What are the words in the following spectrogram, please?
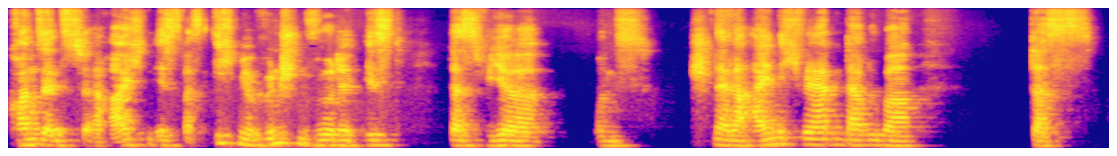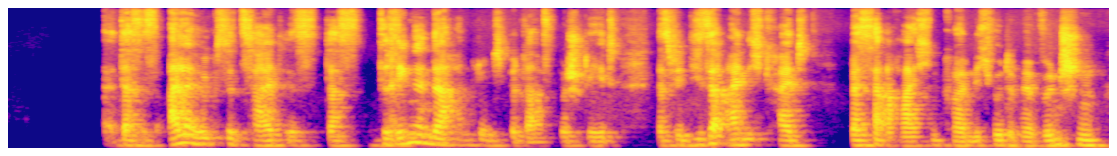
Konsens zu erreichen ist. Was ich mir wünschen würde, ist, dass wir uns schneller einig werden darüber, dass dass es allerhöchste Zeit ist, dass dringender Handlungsbedarf besteht, dass wir diese Einigkeit besser erreichen können. Ich würde mir wünschen,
